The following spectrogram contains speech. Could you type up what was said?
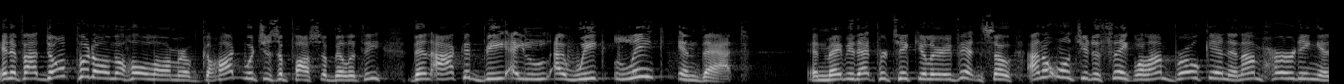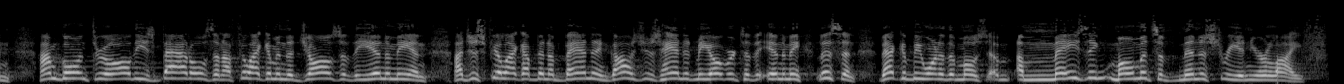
and if I don't put on the whole armor of God, which is a possibility, then I could be a, a weak link in that and maybe that particular event. And so I don't want you to think, well, I'm broken and I'm hurting and I'm going through all these battles and I feel like I'm in the jaws of the enemy and I just feel like I've been abandoned and God's just handed me over to the enemy. Listen, that could be one of the most amazing moments of ministry in your life.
